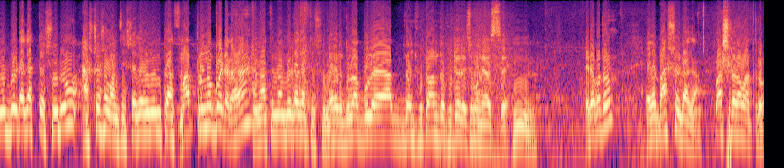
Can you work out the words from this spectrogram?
নব্বই টাকার তো শুরু আটশোশো পঞ্চাশ টাকা পর্যন্ত আছে। মাত্র নব্বই টাকা হ্যাঁ? মাত্র নব্বই টাকার তো শুরু। দেখেন গোলাপ বলে একদম ফুটান্ত ফুটে রয়েছে মনে হচ্ছে। হুম। এটা কত? এটা পাঁচশো টাকা। পাঁচশো টাকা মাত্র।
